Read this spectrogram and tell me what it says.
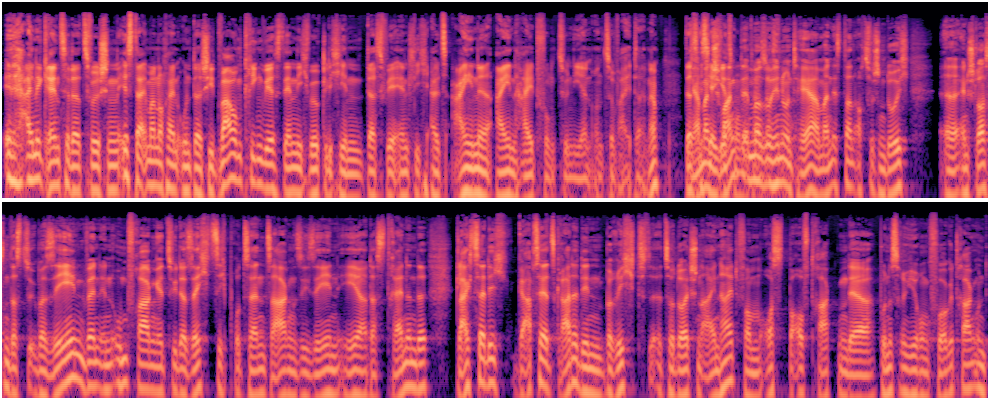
äh, eine Grenze dazwischen? Ist da immer noch ein Unterschied? Warum kriegen wir es denn nicht wirklich hin, dass wir endlich als eine Einheit funktionieren und so weiter? Ne? Das ja, man ja schwankt immer so hin und her. Man ist dann auch zwischendurch äh, entschlossen, das zu übersehen, wenn in Umfragen jetzt wieder 60 Prozent sagen, sie sehen eher das Trennende. Gleichzeitig gab es ja jetzt gerade den Bericht äh, zur deutschen Einheit vom Ostbeauftragten der Bundesregierung vorgetragen und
